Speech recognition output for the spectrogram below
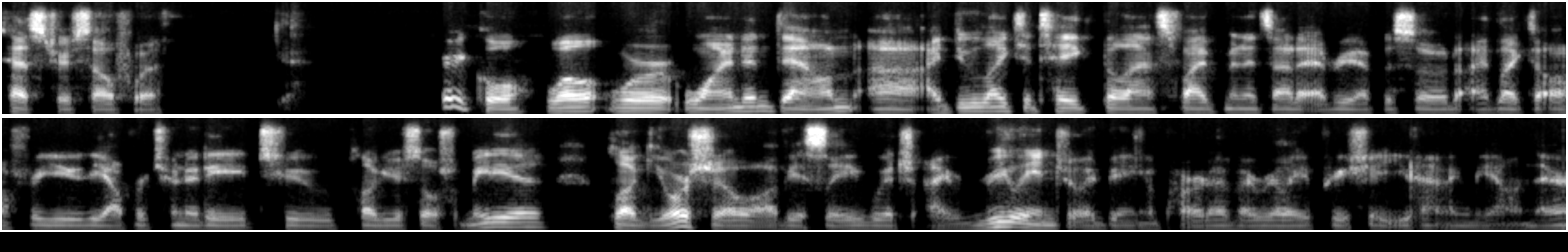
test yourself with Very cool. Well, we're winding down. Uh, I do like to take the last five minutes out of every episode. I'd like to offer you the opportunity to plug your social media, plug your show, obviously, which I really enjoyed being a part of. I really appreciate you having me on there.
